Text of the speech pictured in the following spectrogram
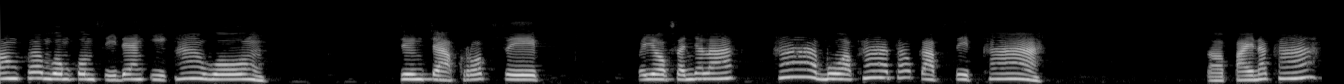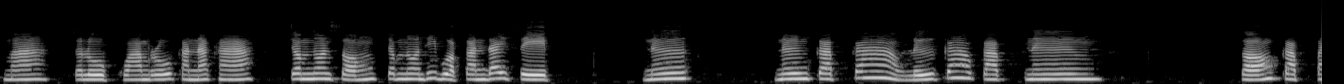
ต้องเพิ่มวงกลมสีแดงอีกห้าวง จึงจะครบสิบประโยคสัญลักษณ์ห้าบวกห้าเท่ากับสิบค่ะ ต่อไปนะคะ มาสรุปความรู้กันนะคะจำนวนสองจำนวนที่บวกกันได้สิบหนึ่งหนึ่งกับเก้าหรือเก้ากับหนึ่งสองกับแป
